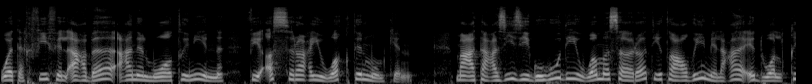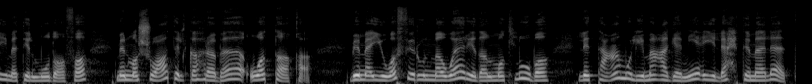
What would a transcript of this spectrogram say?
وتخفيف الأعباء عن المواطنين في أسرع وقت ممكن. مع تعزيز جهود ومسارات تعظيم العائد والقيمة المضافة من مشروعات الكهرباء والطاقة بما يوفر الموارد المطلوبة للتعامل مع جميع الاحتمالات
